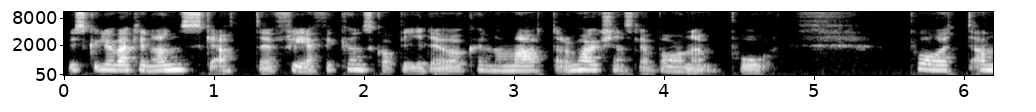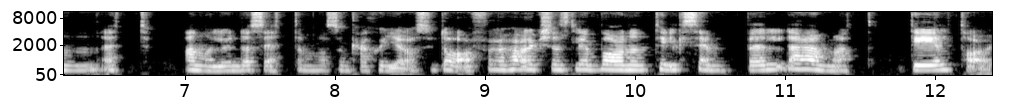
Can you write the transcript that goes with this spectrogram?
vi skulle verkligen önska att eh, fler fick kunskap i det och kunna möta de högkänsliga barnen på, på ett, ett annorlunda sätt än vad som kanske görs idag. För högkänsliga barnen till exempel det här med att delta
